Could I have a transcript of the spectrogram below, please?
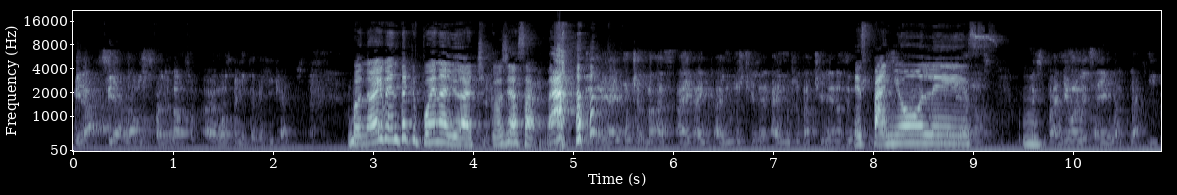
Mira, sí hablamos español, habemos 20 mexicanos. Bueno, hay 20 que pueden ayudar, chicos, ya saben. Bueno, y hay muchos más, hay, hay, hay muchos chilenos, hay muchos más chilenos. muchos Españoles. colombianos, Españoles, hay igual aquí.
